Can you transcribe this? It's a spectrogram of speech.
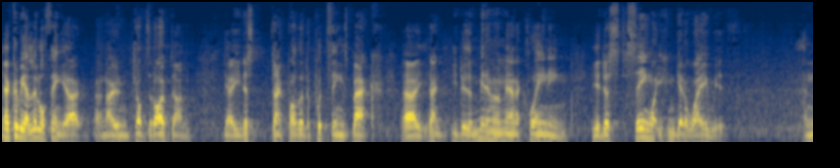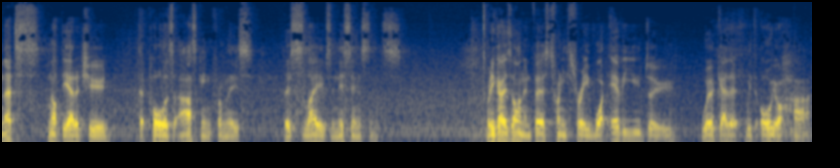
Yeah, it could be a little thing. You know, I know in jobs that I've done, you know, you just don't bother to put things back. Uh, you don't. You do the minimum amount of cleaning. You're just seeing what you can get away with, and that's not the attitude that Paul is asking from these these slaves in this instance. But he goes on in verse 23 whatever you do, work at it with all your heart,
